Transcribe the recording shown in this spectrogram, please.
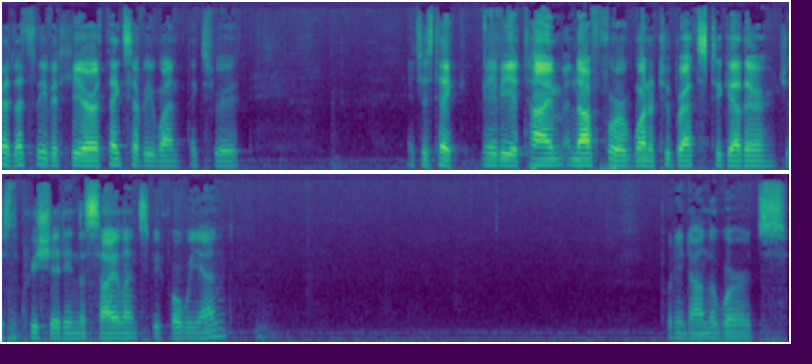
Good, let's leave it here. Thanks, everyone. Thanks, Ruth. Let's just take maybe a time enough for one or two breaths together, just appreciating the silence before we end. Putting down the words.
